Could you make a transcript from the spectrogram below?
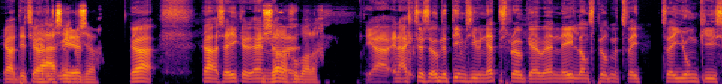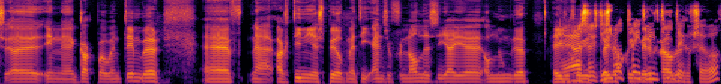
ja, dit jaar ja, dus weer. Ja, ja, zeker. En, Bizarre voetballer. Ja, en eigenlijk tussen ook de teams die we net besproken hebben. Hè. Nederland speelt met twee, twee jonkies eh, in eh, Gakpo en Timber. F- nou, Argentinië speelt met die Enzo Fernandez die jij al noemde. Hele Ja, goede, zo- die is wel goede 223 middenvelder. of zo hoor.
